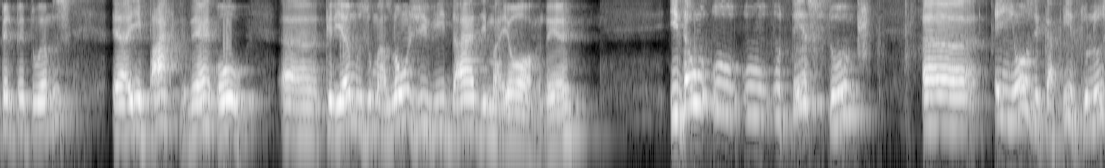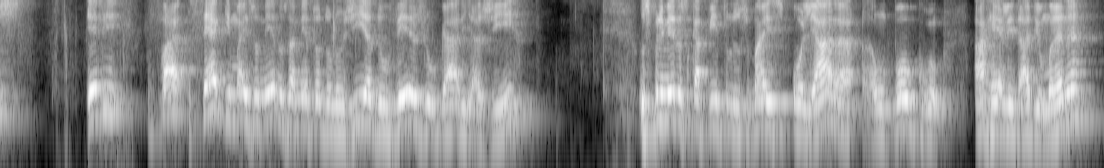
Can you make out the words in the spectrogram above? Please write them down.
perpetuamos uh, em parte, né? ou uh, criamos uma longevidade maior. Né? Então, o, o, o texto, uh, em 11 capítulos, ele segue mais ou menos a metodologia do ver, julgar e agir os primeiros capítulos mais olhar um pouco a realidade humana.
